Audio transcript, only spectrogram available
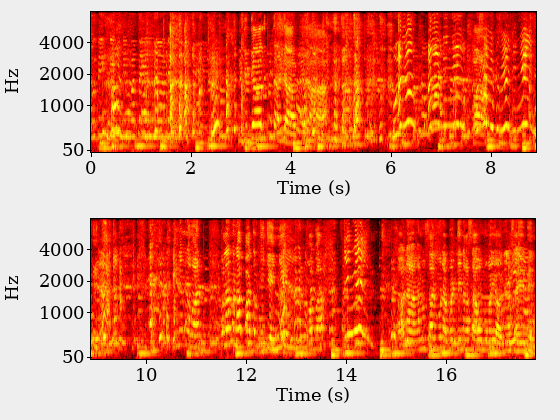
Buti hindi hindi matay yung nanay. Nagagalit na yan. Ano? Ano din yun? Sabi ko sa'yo, Jenyel! Tingnan naman, wala naman napatol kay Jenyel. Ano ka ba? Jenyel! Oh, na, anong saan mo na? Birthday ng asawa mo ngayon, yung nasa heaven.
